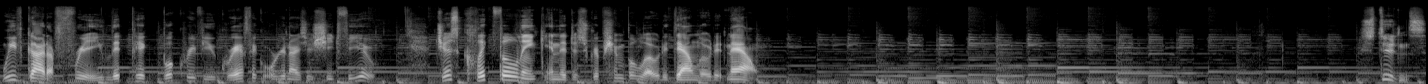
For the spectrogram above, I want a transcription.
we've got a free LitPick book review graphic organizer sheet for you. Just click the link in the description below to download it now. Students,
